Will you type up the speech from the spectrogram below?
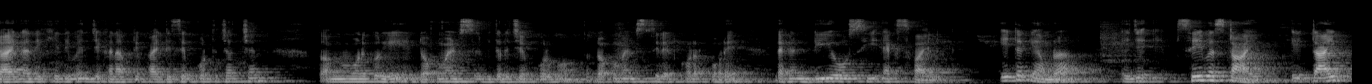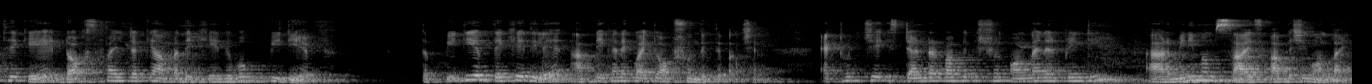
জায়গা দেখিয়ে দেবেন, যেখানে আপনি ফাইলটি সেভ করতে চাচ্ছেন। তো আমি মনে করি ডকুমেন্টসের ভিতরে চেক করব। তো ডকুমেন্টস সিলেক্ট করার পরে দেখেন ডিওসি এক্স ফাইল এটাকে আমরা এই যে সেভ এস টাইপ এই টাইপ থেকে ডক্স ফাইলটাকে আমরা দেখিয়ে দেব পিডিএফ তো পিডিএফ দেখিয়ে দিলে আপনি এখানে কয়েকটি অপশন দেখতে পাচ্ছেন। একটা হচ্ছে স্ট্যান্ডার্ড পাবলিকেশন অনলাইনের প্রিন্টিং আর মিনিমাম সাইজ পাবলিশিং অনলাইন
